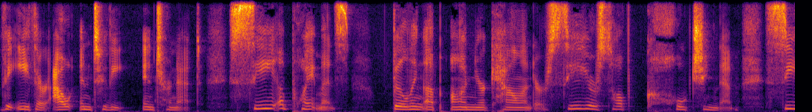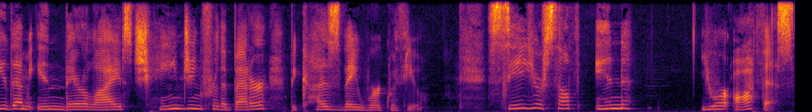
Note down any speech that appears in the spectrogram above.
the ether, out into the internet. See appointments filling up on your calendar. See yourself coaching them. See them in their lives changing for the better because they work with you. See yourself in your office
